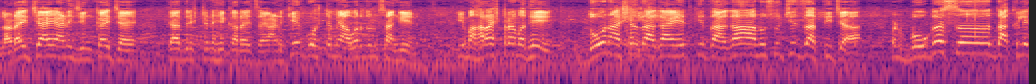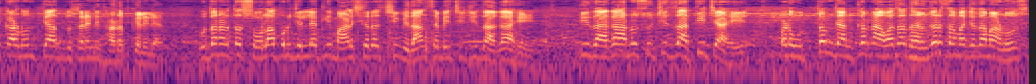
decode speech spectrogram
लढायची आहे आणि जिंकायची आहे त्या दृष्टीने हे करायचं आहे. आणखी एक गोष्ट मी आवर्जून सांगेन की महाराष्ट्रामध्ये दोन अशा जागा आहेत की जागा अनुसूचित जातीच्या पण बोगस दाखले काढून त्या दुसऱ्यांनी धाडप केलेल्या आहेत. उदाहरणार्थ सोलापूर जिल्ह्यातली माळशिरसची विधानसभेची जी जागा आहे ती जागा अनुसूचित जातीची आहे पण उत्तम जानकर नावाचा धनगर समाजाचा माणूस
